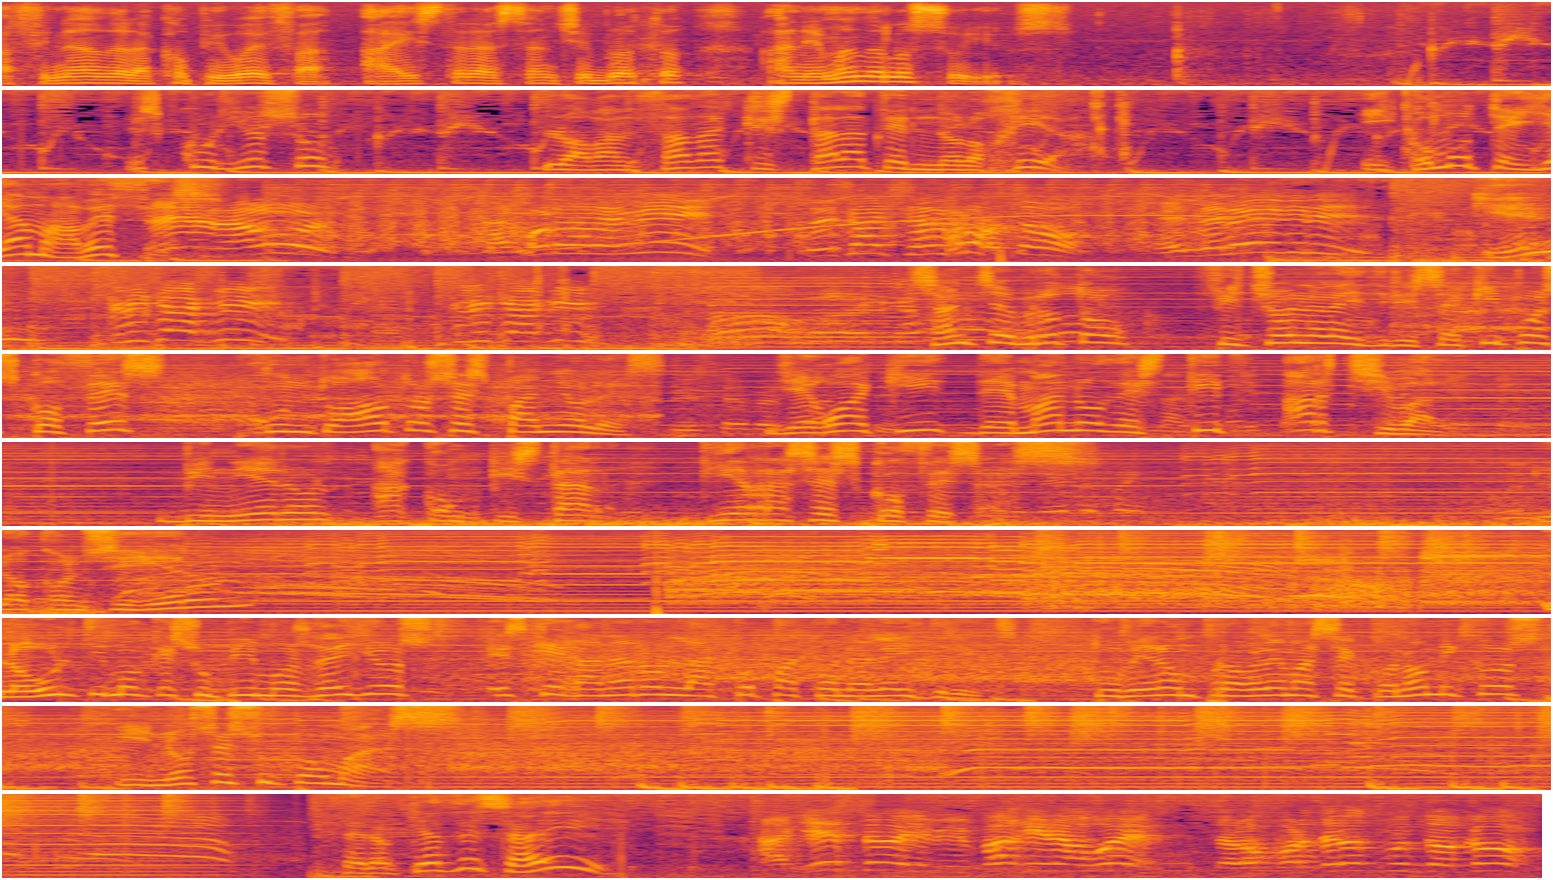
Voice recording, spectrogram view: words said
la final de la Copa UEFA. Ahí estará Sánchez Broto animando a los suyos. Es curioso lo avanzada que está la tecnología. Y cómo te llama a veces. ¡Eh, Raúl! ¿Te acuerdas de mí? Soy Sánchez Broto, el de Legri. ¿Quién? ¡Clica aquí! ¡Clica aquí! Sánchez Broto fichó en el Idris, equipo escocés, junto a otros españoles. Llegó aquí de mano de Steve Archibald. Vinieron a conquistar tierras escocesas. ¿Lo consiguieron? Lo último que supimos de ellos es que ganaron la copa con el Idris, tuvieron problemas económicos y no se supo más. ¿Pero qué haces ahí? Aquí estoy, mi página web, soloporteros.com.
